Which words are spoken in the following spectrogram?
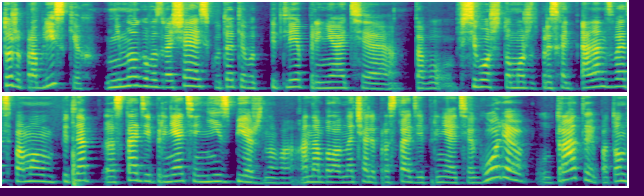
тоже про близких, немного возвращаясь к вот этой вот петле принятия того всего, что может происходить. Она называется, по-моему, петля э, стадии принятия неизбежного. Она была вначале про стадии принятия горя, утраты, потом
